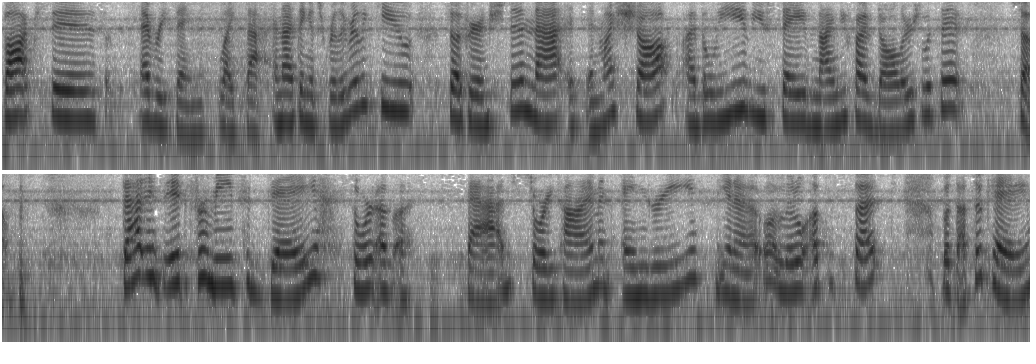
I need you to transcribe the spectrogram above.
boxes, everything like that. And I think it's really, really cute. So if you're interested in that, it's in my shop. I believe you save $95 with it. So that is it for me today. Sort of a sad story time and angry, you know, a little upset, but that's okay.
